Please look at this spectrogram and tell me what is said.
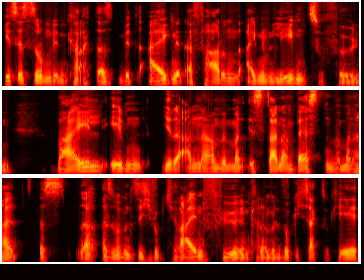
geht es jetzt darum, den Charakter mit eigenen Erfahrungen, eigenem Leben zu füllen weil eben ihre Annahme, man ist dann am besten, wenn man halt das, also wenn man sich wirklich reinfühlen kann, wenn man wirklich sagt, okay,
